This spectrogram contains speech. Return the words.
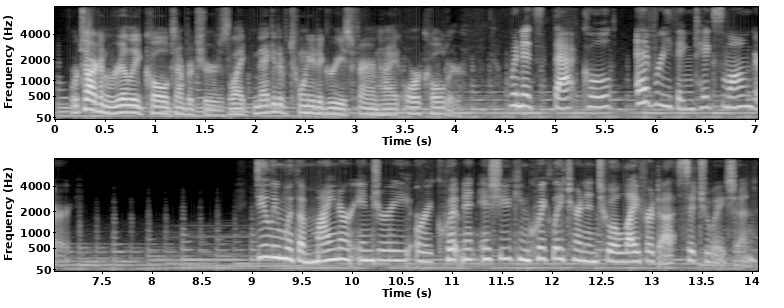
We're talking really cold temperatures, like negative 20 degrees Fahrenheit or colder. When it's that cold, everything takes longer. Dealing with a minor injury or equipment issue can quickly turn into a life or death situation.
